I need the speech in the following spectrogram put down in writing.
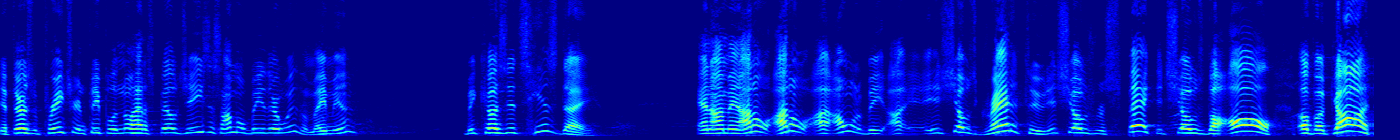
If there's a preacher and people that know how to spell Jesus, I'm gonna be there with them. Amen. Because it's His day. And I mean, I don't, I don't, I, I want to be, I, it shows gratitude. It shows respect. It shows the awe of a God.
